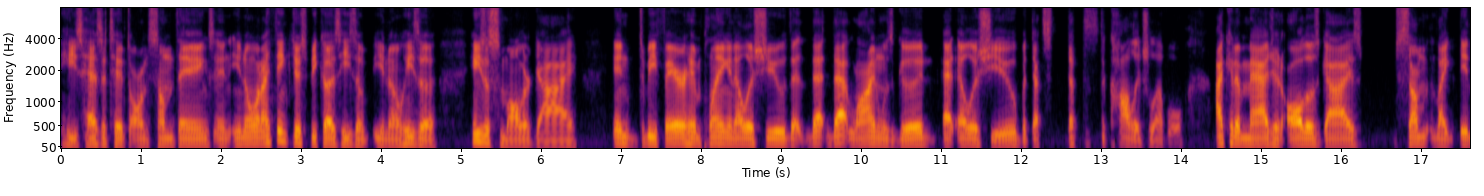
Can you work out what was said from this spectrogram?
he's hesitant on some things and you know and i think just because he's a you know he's a he's a smaller guy and to be fair him playing in lsu that that that line was good at lsu but that's that's the college level. I could imagine all those guys some like it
